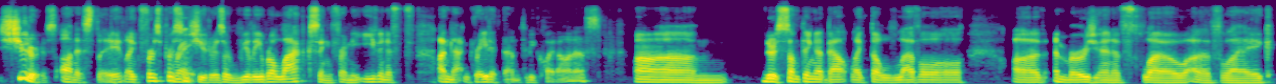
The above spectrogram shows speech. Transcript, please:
shooters honestly like first person Right. shooters are really relaxing for me even if I'm not great at them to be quite honest um there's something about like the level of immersion of flow of like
